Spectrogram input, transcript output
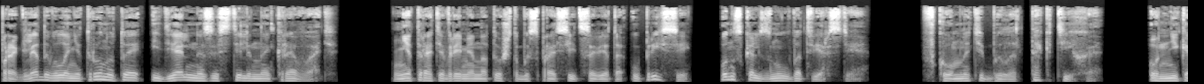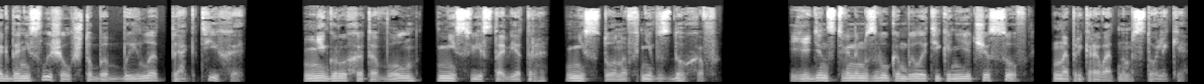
проглядывала нетронутая, идеально застеленная кровать. Не тратя время на то, чтобы спросить совета у Присси, он скользнул в отверстие. В комнате было так тихо. Он никогда не слышал, чтобы было так тихо. Ни грохота волн, ни свиста ветра, ни стонов, ни вздохов. Единственным звуком было тиканье часов на прикроватном столике.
